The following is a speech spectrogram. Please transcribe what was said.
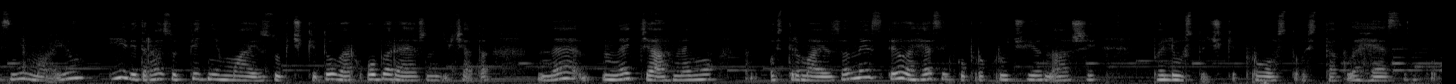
знімаю і відразу піднімаю зубчики доверху. Обережно, дівчата, не, не тягнемо. Ось тримаю за низ і легесенько прокручую наші пелюсточки. Просто ось так легесенько.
